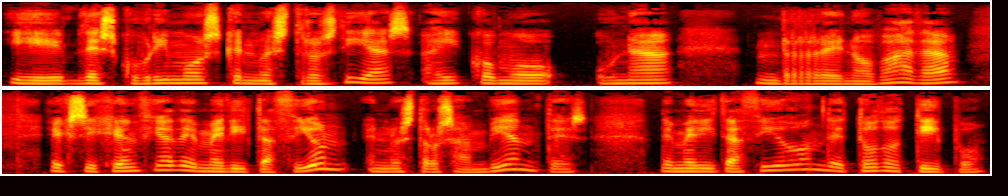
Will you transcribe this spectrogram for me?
Y descubrimos que en nuestros días hay como una renovada exigencia de meditación en nuestros ambientes, de meditación de todo tipo,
